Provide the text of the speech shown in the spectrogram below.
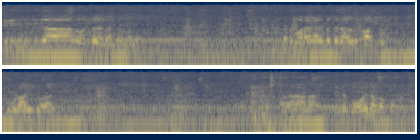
കിരി കിരി കിരിയാന്ന് ഒറ്റ കേൾക്കാൻ എന്നിട്ട് കുറെ കഴിയുമ്പോഴത്തേനും അത് കത്തും. ചൂടായി ചൂടായി. അങ്ങനെയാണ് എന്റെ കോയിലൊക്കെ പോകുന്നത്.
